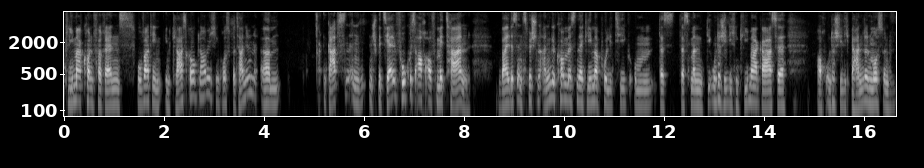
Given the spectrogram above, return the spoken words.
Klimakonferenz, wo war die? In Glasgow, glaube ich, in Großbritannien, ähm, gab es einen, einen, speziellen Fokus auch auf Methan, weil das inzwischen angekommen ist in der Klimapolitik, um dass, dass man die unterschiedlichen Klimagase auch unterschiedlich behandeln muss und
